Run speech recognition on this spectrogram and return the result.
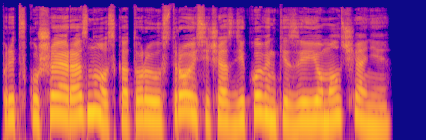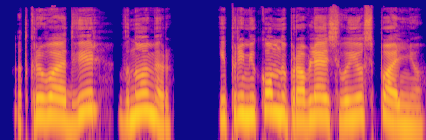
предвкушая разнос, который устрою сейчас диковинки за ее молчание. Открываю дверь в номер и прямиком направляюсь в ее спальню,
